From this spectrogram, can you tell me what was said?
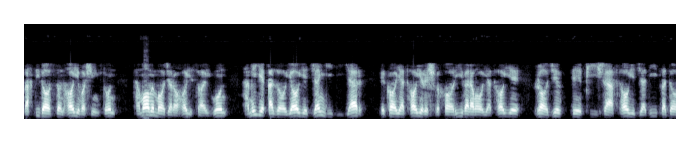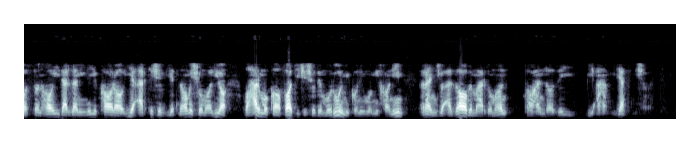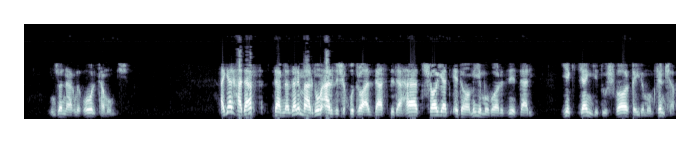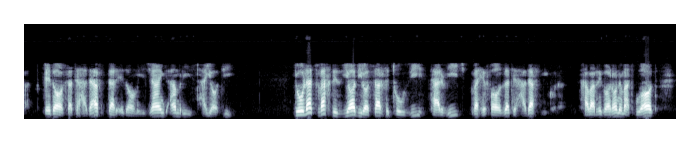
وقتی داستانهای واشنگتن تمام ماجراهای سایگون همه قضایای جنگی دیگر حکایتهای رشوهخواری و روایتهای راجع به پیشرفتهای جدید و داستانهایی در زمینه کارایی ارتش ویتنام شمالی را با هر مکافاتی که شده مرور می‌کنیم و می‌خوانیم رنج و عذاب مردمان تا اندازه بی اهمیت می شود اینجا نقل قول تموم میشه. اگر هدف در نظر مردم ارزش خود را از دست بدهد شاید ادامه مبارزه در یک جنگ دشوار غیر ممکن شود قداست هدف در ادامه جنگ امری حیاتی دولت وقت زیادی را صرف توضیح، ترویج و حفاظت هدف می کند. خبرنگاران مطبوعات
